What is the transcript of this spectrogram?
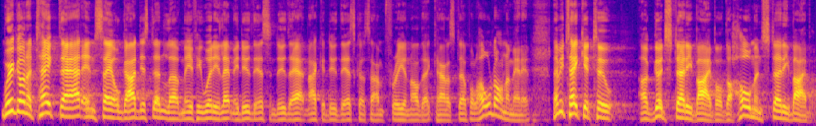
We're going to take that and say, oh, God just doesn't love me. If He would, He'd let me do this and do that, and I could do this because I'm free and all that kind of stuff. Well, hold on a minute. Let me take you to a good study Bible, the Holman Study Bible.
